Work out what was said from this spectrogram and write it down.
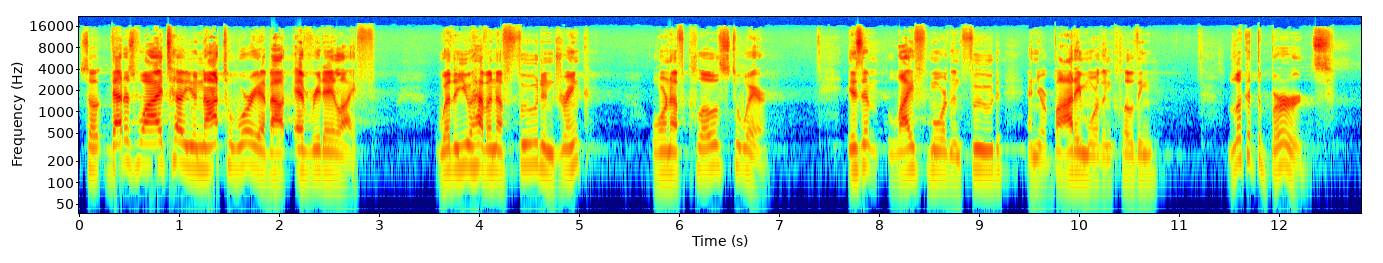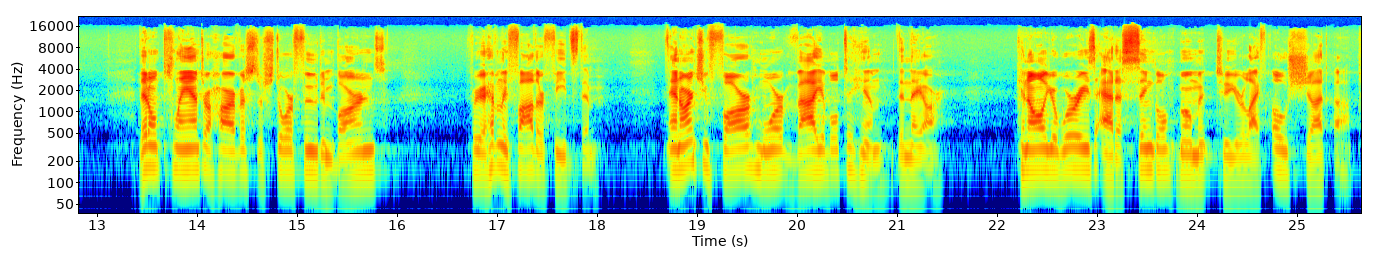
So, that is why I tell you not to worry about everyday life. Whether you have enough food and drink or enough clothes to wear. Isn't life more than food and your body more than clothing? Look at the birds. They don't plant or harvest or store food in barns, for your heavenly Father feeds them. And aren't you far more valuable to Him than they are? Can all your worries add a single moment to your life? Oh, shut up.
